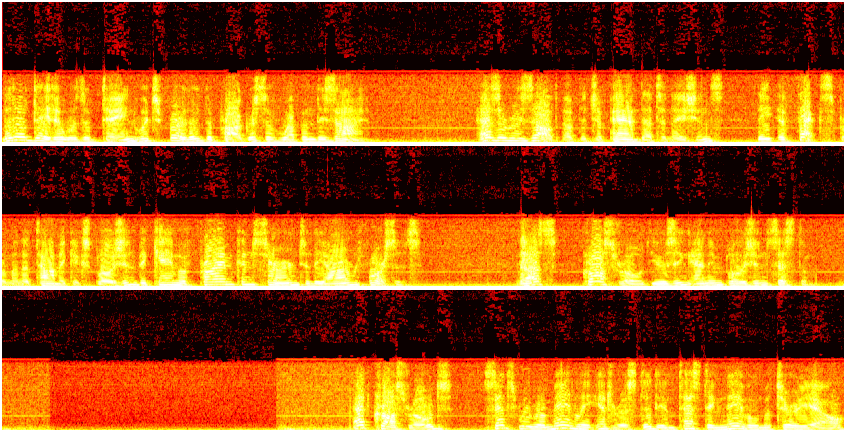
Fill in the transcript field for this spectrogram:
little data was obtained which furthered the progress of weapon design. As a result of the Japan detonations, the effects from an atomic explosion became of prime concern to the armed forces. Thus, Crossroads using an implosion system. At Crossroads, since we were mainly interested in testing naval materiel,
